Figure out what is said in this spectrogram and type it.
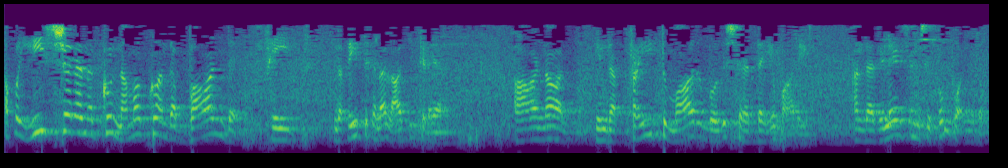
அப்ப ஈஸ்வரனுக்கும் நமக்கும் அந்த பாண்ட் இந்த ஃபெய்த்துக்கெல்லாம் லாஜிக் கிடையாது. ஆனால் இந்த ஃபைட் மாறும்போது ஸ்ரத்தையும் மாறிடும். அந்த ரிலேஷன்ஷிப்பும் போயிடும்.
